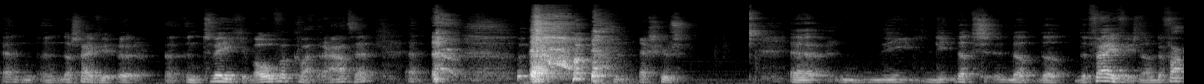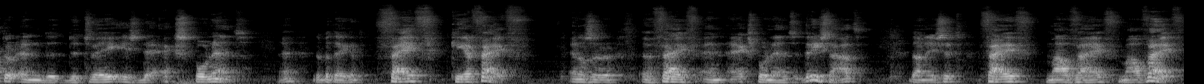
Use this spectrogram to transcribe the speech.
En, dan schrijf je een tweetje boven, kwadraat. Hè. excuus. Uh, die, die, dat, dat, dat, de 5 is dan de factor en de, de 2 is de exponent. Dat betekent 5 keer 5. En als er een 5 en exponent 3 staat, dan is het 5 maal 5 maal 5.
